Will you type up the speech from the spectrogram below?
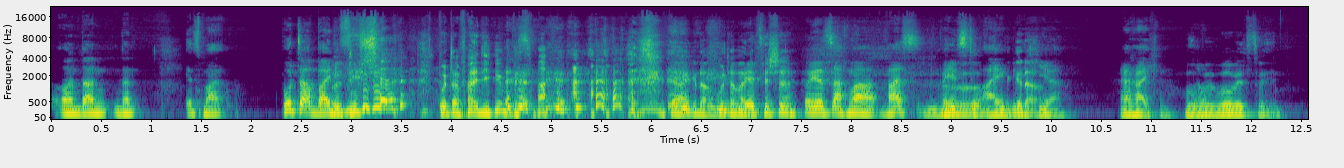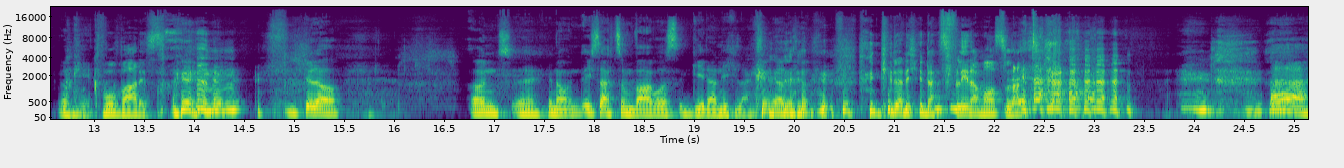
Und dann, dann jetzt mal Butter bei die Fische. Butter bei die Bismarck. ja, genau, Butter bei die Jetzt- Fische. Und jetzt sag mal, was willst du eigentlich Genau. hier erreichen? Wo, So. wo willst du hin? Okay. Quo war das? Genau. Und äh, genau, und ich sag zum Varus, geh da nicht lang. Also, Geh da nicht in das Fledermausland. ah,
